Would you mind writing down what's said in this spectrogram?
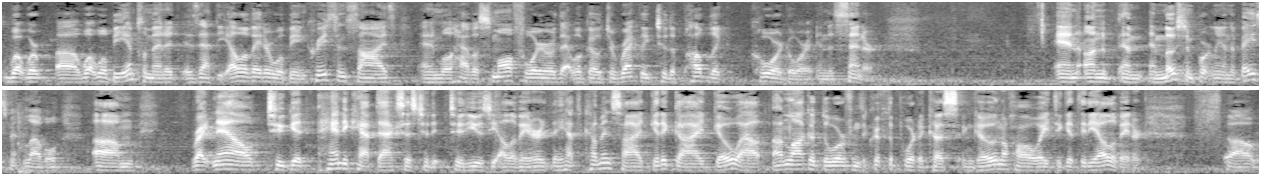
what, uh, what will be implemented is that the elevator will be increased in size and will have a small foyer that will go directly to the public corridor in the center. And, on, and, and most importantly, on the basement level, um, right now, to get handicapped access to, the, to use the elevator, they have to come inside, get a guide, go out, unlock a door from the cryptoporticus, and go in the hallway to get to the elevator. Uh,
